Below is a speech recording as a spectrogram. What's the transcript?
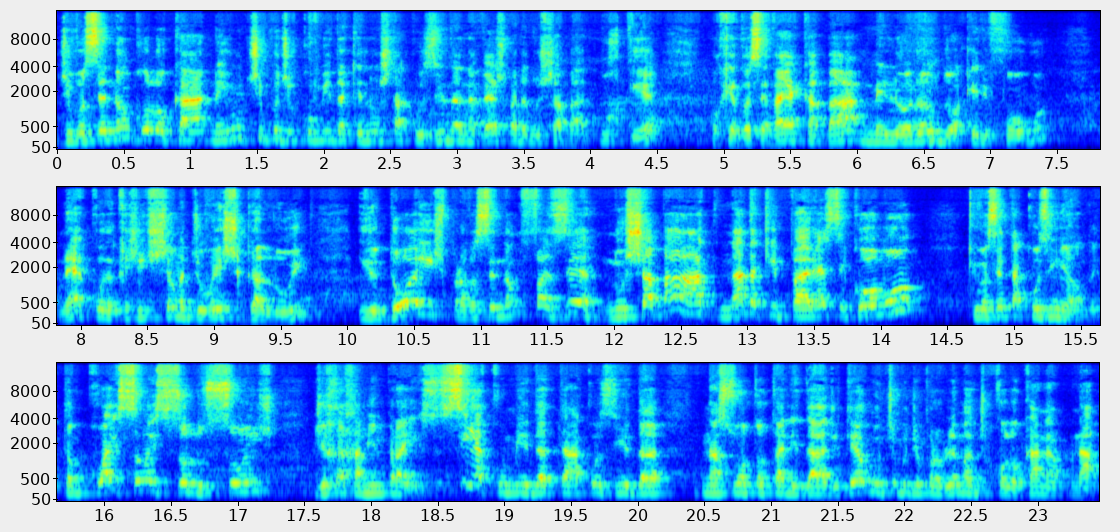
de você não colocar nenhum tipo de comida que não está cozida na véspera do Shabat. Por quê? Porque você vai acabar melhorando aquele fogo, né? Coisa que a gente chama de Weish Galui. E o dois, para você não fazer no Shabat nada que parece como que você está cozinhando. Então, quais são as soluções de Rahamim para isso? Se a comida está cozida na sua totalidade, tem algum tipo de problema de colocar na, na,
